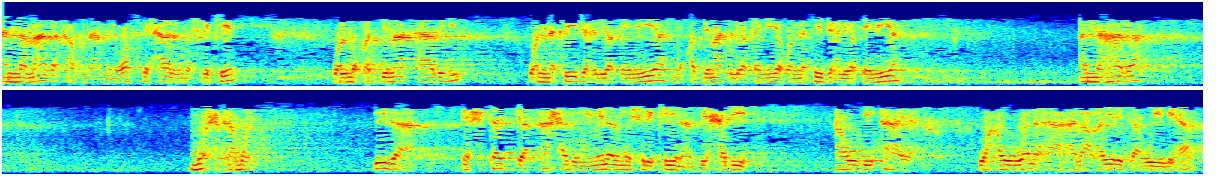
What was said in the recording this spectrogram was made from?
أن ما ذكرنا من وصف حال المشركين والمقدمات هذه والنتيجة اليقينية المقدمات اليقينية والنتيجة اليقينية أن هذا محكم. إذا احتج أحد من المشركين بحديث أو بآية وأولها على غير تأويلها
